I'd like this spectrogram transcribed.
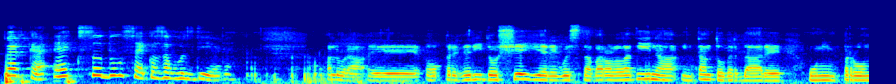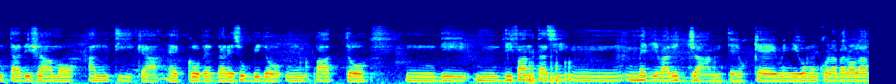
Perché Exodus e cosa vuol dire? Allora, eh, ho preferito scegliere questa parola latina intanto per dare un'impronta, diciamo, antica, ecco, per dare subito un impatto mh, di, mh, di, fantasy mh, medievaleggiante, ok? Quindi comunque una parola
